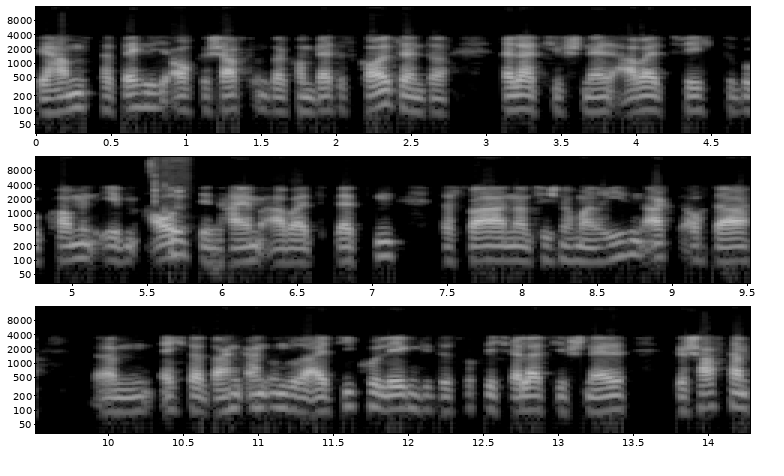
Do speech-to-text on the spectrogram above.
Wir haben es tatsächlich auch geschafft, unser komplettes Callcenter relativ schnell arbeitsfähig zu bekommen, eben aus den Heimarbeitsplätzen. Das war natürlich nochmal ein Riesenakt. Auch da ähm, echter Dank an unsere IT-Kollegen, die das wirklich relativ schnell geschafft haben.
